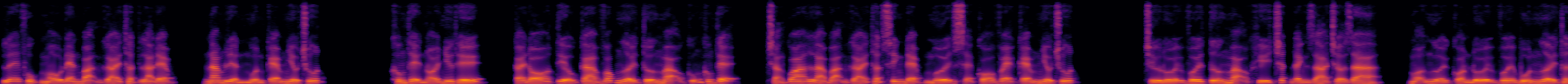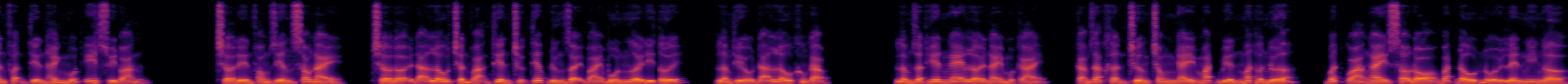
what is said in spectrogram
Lễ phục màu đen bạn gái thật là đẹp, nam liền muốn kém nhiều chút. Không thể nói như thế, cái đó tiểu ca vóc người tướng mạo cũng không tệ, chẳng qua là bạn gái thật xinh đẹp mới sẽ có vẻ kém nhiều chút. Trừ đối với tướng mạo khí chất đánh giá trở ra, mọi người còn đối với bốn người thân phận tiến hành một ít suy đoán. Chờ đến phòng riêng sau này, chờ đợi đã lâu trần vạn thiên trực tiếp đứng dậy bãi bốn người đi tới, lâm thiếu đã lâu không gặp lâm giật hiên nghe lời này một cái, cảm giác khẩn trương trong nháy mắt biến mất hơn nữa, bất quá ngay sau đó bắt đầu nổi lên nghi ngờ,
